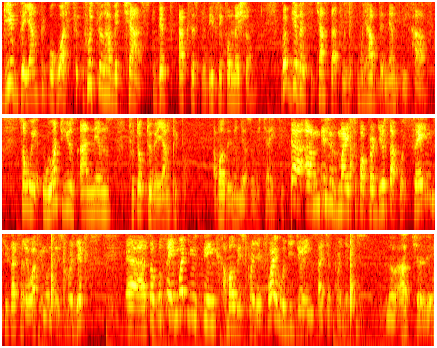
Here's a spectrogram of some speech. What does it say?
give the young people who are still who still have a chance to get access to this information. God gave us a chance that we, we have the names we have. So we, we want to use our names to talk to the young people about the dangers of HIV. Yeah, um, this is my super producer Hussein. He's actually working on this project. Uh, so Hussein, what do you think about this project? Why would you join such a project? No, actually,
